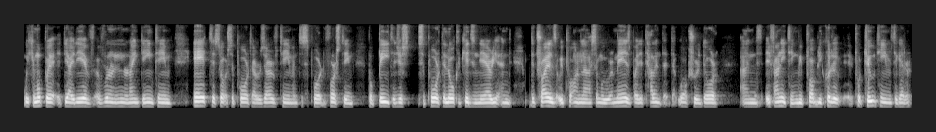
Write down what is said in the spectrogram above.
We came up with the idea of, of running an under 19 team a to sort of support our reserve team and to support the first team, but B to just support the local kids in the area. And the trials that we put on last summer, we were amazed by the talent that, that walked through the door. And if anything, we probably could have put two teams together,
